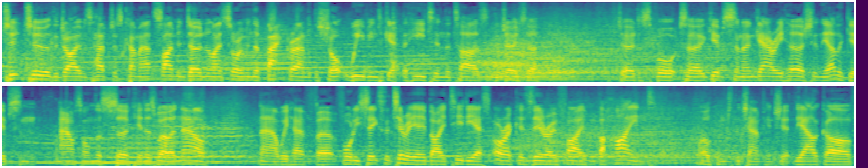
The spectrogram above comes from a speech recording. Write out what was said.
Two, two, of the drivers have just come out. Simon Dolan, I saw him in the background of the shot, weaving to get the heat in the tyres of the Jota Jota Sport uh, Gibson and Gary Hirsch in the other Gibson out on the circuit as well. And now, now we have uh, 46, the Thiriet by TDS Oreca 05, and behind, welcome to the championship, the Algarve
